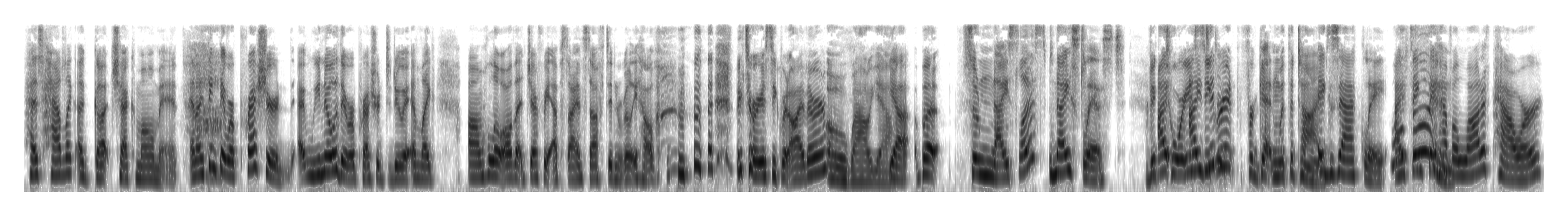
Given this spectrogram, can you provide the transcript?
has had like a gut check moment, and I think they were pressured. We know they were pressured to do it, and like, um, hello, all that Jeffrey Epstein stuff didn't really help Victoria's Secret either. Oh wow, yeah. Yeah, but So nice list. nice list. Victoria's I didn't- Secret for getting with the times. Exactly. Well I think they have a lot of power.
